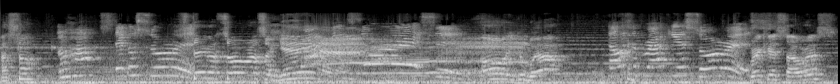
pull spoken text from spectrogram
봤어? Uh-huh. Stegosaurus. 스테고소러스 again. Stegosaurus. 어, 이거 뭐야? That was a Brachiosaurus. 브라키오사우루스?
